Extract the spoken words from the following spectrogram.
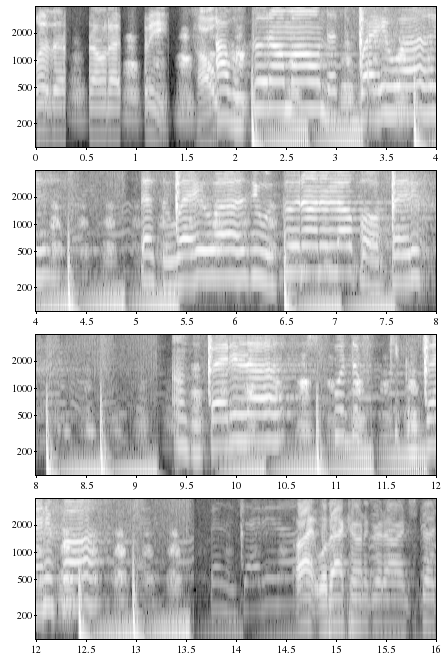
What the hell that be? Oh. I was good on my own, that's the way it was. That's the way it was. You was good on the low for a faded. On some faded love. What the f you complaining for? All right, we're back here on the Gridiron Stud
